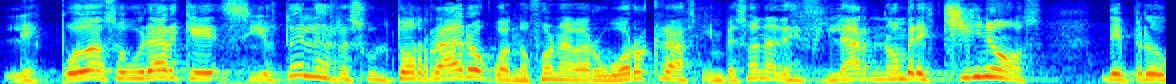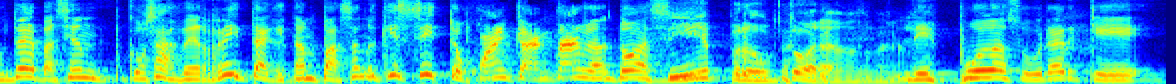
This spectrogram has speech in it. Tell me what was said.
les puedo asegurar que si a ustedes les resultó raro cuando fueron a ver Warcraft y empezaron a desfilar nombres chinos de productores, parecían cosas berretas que están pasando, ¿qué es esto? Juan, can, can, Todo así. Sí, es productora, más o menos. Les puedo asegurar que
